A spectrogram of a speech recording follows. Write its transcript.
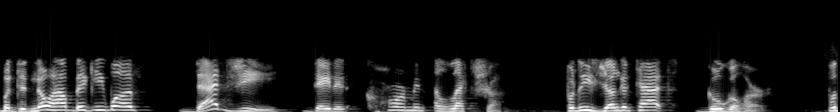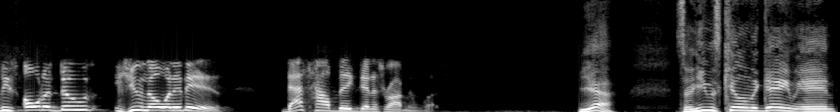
but to know how big he was, that G dated Carmen Electra. For these younger cats, Google her. For these older dudes, you know what it is. That's how big Dennis Rodman was. Yeah. So he was killing the game. And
